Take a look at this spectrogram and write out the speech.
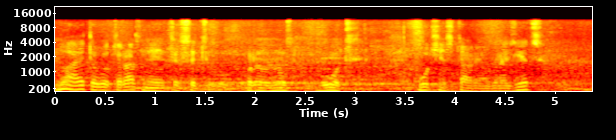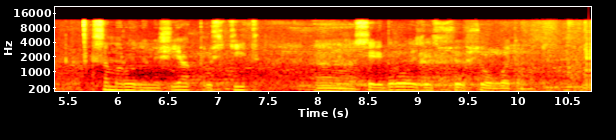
Ну, а это вот разные, так сказать, уранонос- вот, очень старый образец. Самородный мышьяк, прустит, э, серебро здесь, все-все в этом вот.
